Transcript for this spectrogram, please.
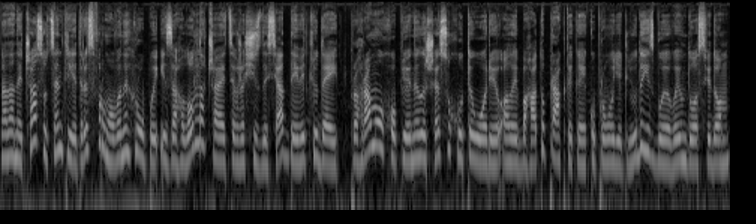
На даний час у центрі є три сформовані групи, і загалом навчається вже 69 людей. Програма охоплює не лише суху теорію, але й багато практики, яку проводять люди із бойовим досвідом.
